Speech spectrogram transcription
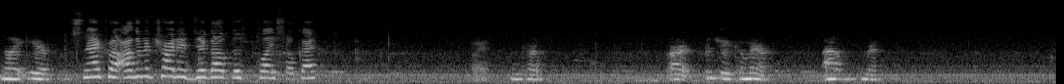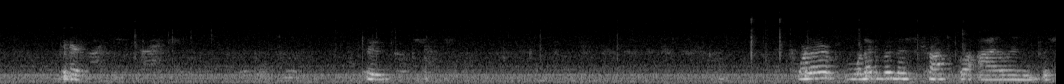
Night here. sniper, I'm gonna try to dig out this place, okay? Alright. Okay. Alright, Pinchy, come here. Adam, come here. Here. Food. Whatever, whatever this tropical island, this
